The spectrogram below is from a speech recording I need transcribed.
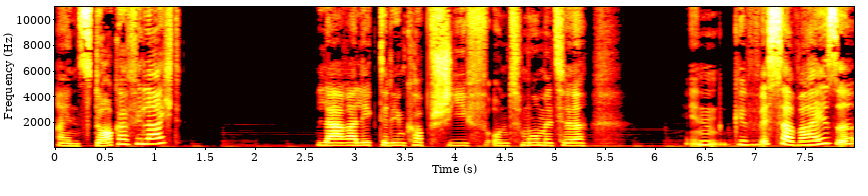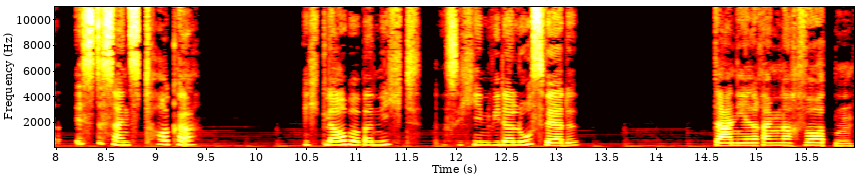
Ein Stalker vielleicht? Lara legte den Kopf schief und murmelte In gewisser Weise ist es ein Stalker. Ich glaube aber nicht, dass ich ihn wieder loswerde. Daniel rang nach Worten,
